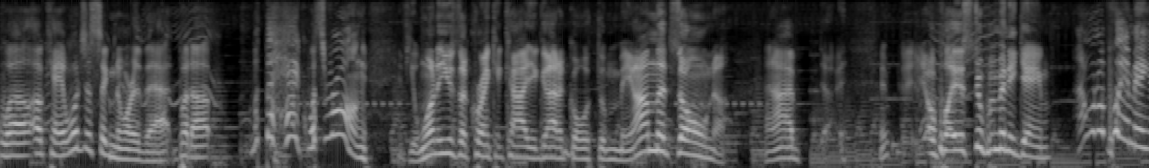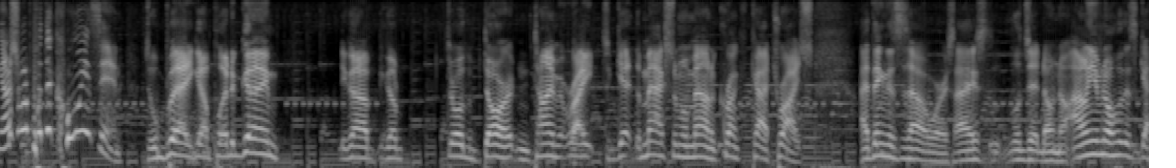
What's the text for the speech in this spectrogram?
well, okay, we'll just ignore that. But, uh, what the heck? What's wrong? If you want to use the Crankakai, you gotta go through me. I'm its owner. And I, uh, I'll play this stupid mini game. I don't want to play a mini game. I just want to put the coins in. Too bad you gotta play the game. You gotta, you gotta throw the dart and time it right to get the maximum amount of Crankakai tries. I think this is how it works. I legit don't know. I don't even know who this guy.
